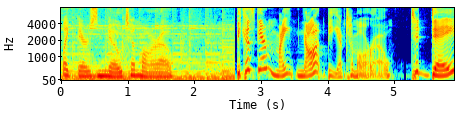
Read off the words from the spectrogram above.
like there's no tomorrow. Because there might not be a tomorrow. Today,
